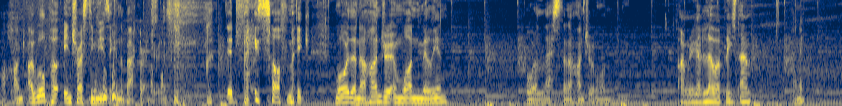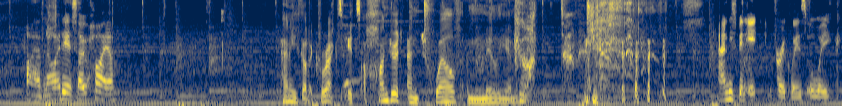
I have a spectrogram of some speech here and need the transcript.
100? I will put interesting music in the background during this. did Face Off make more than 101 million or less than 101 million? I'm going to go lower, please, Dan. Penny? I have no idea, so higher. Penny's got it correct. It's 112 million. God damn it. Andy's been itching for a quiz all week.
